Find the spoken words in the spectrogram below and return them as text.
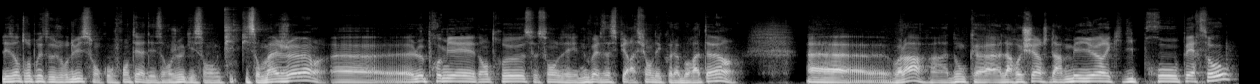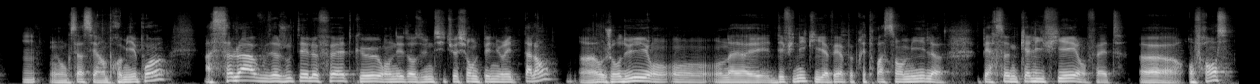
les entreprises aujourd'hui sont confrontées à des enjeux qui sont, qui, qui sont majeurs. Le premier d'entre eux, ce sont les nouvelles aspirations des collaborateurs. Euh, voilà, donc à la recherche d'un meilleur équilibre pro-perso. Mm. Donc ça, c'est un premier point. À cela, vous ajoutez le fait qu'on est dans une situation de pénurie de talent. Hein, Aujourd'hui, on, on, on, a défini qu'il y avait à peu près 300 000 personnes qualifiées en fait euh, en France,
